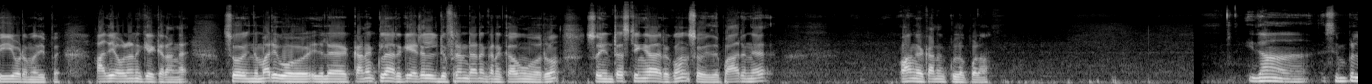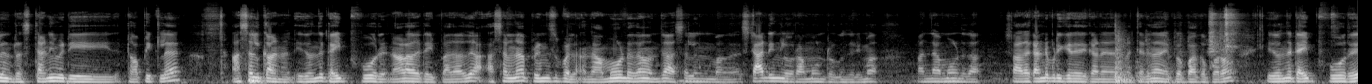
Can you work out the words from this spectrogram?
பியோட மதிப்பு. அது எவ்வளோன்னு கேட்குறாங்க ஸோ இந்த மாதிரி இதில் கணக்கெலாம் இருக்குது இடையில டிஃப்ரெண்ட்டான கணக்காகவும் வரும். ஸோ இன்ட்ரெஸ்டிங்காக இருக்கும். ஸோ இது பாருங்கள் வாங்க கணக்குள்ளே போகலாம் இதான் சிம்பிள் இன்ட்ரெஸ்ட் தனிவெடி டாப்பிக்கில் அசல் காணல். இது வந்து டைப் ஃபோர் நாலாவது டைப் அதாவது அசல்னால் பிரின்சிபல் அந்த அமௌண்ட்டை தான் வந்து அசலும்பாங்க ஸ்டார்டிங்கில் ஒரு அமௌண்ட் இருக்கும் தெரியுமா? அந்த அமௌண்ட்டு தான். ஸோ அதை கண்டுபிடிக்கிறதுக்கான மெத்தட் தான் இப்போ பார்க்க போகிறோம் இது வந்து type four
